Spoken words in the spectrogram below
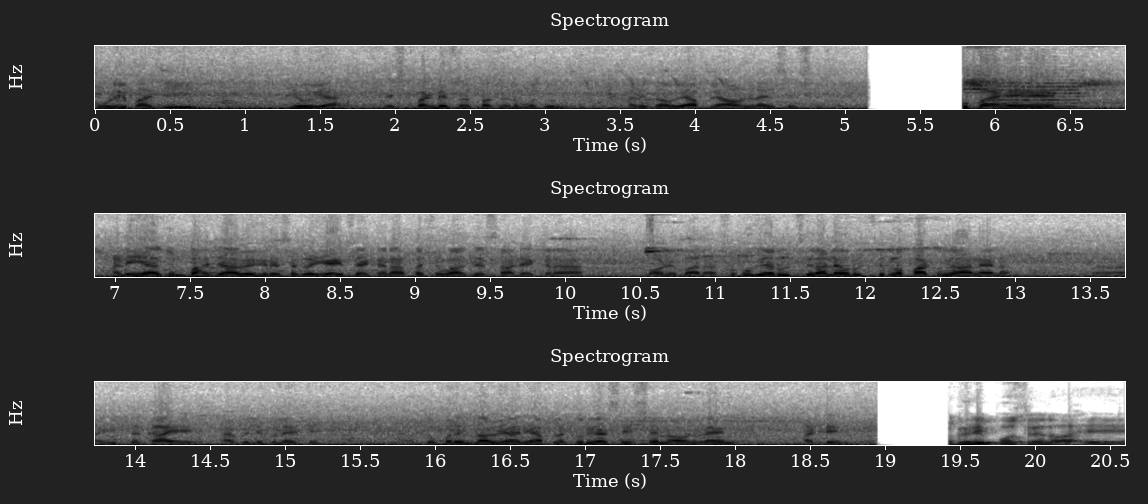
पोळी भाजी घेऊया देशपांडे स्वयंपाकघरमधून आणि जाऊया आपल्या ऑनलाईन सेशन खूप आहे. आणि अजून भाज्या वगैरे सगळं यायचं आहे. कारण आताचे वाजले साडे अकरा पावणे बारा. सो बघूया रुचीर आल्यावर रुचीरला पाठवूया आणायला. इथं काय अवेलेबल आहे ते. तोपर्यंत जाऊया आणि आपला करूया सेशन ऑनलाईन अटेंड घरी पोचलेलो आहे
